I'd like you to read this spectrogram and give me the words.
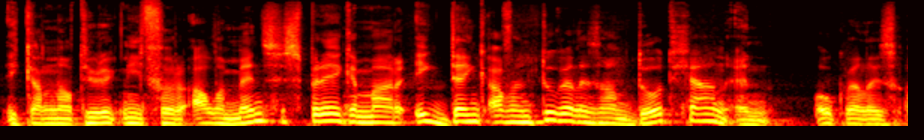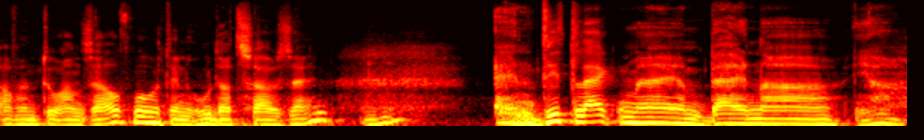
ik kan natuurlijk niet voor alle mensen spreken, maar ik denk af en toe wel eens aan doodgaan en ook wel eens af en toe aan zelfmoord en hoe dat zou zijn. En dit lijkt mij een bijna. Ja,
